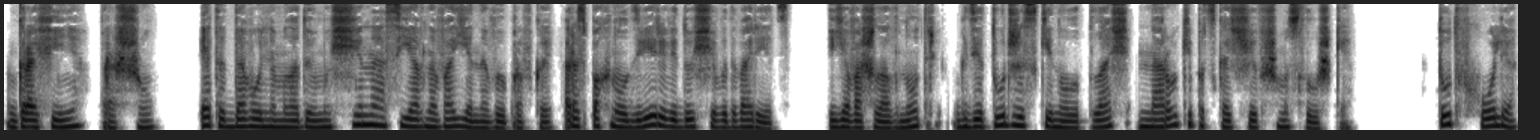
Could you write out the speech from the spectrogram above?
«Графиня, прошу». Этот довольно молодой мужчина с явно военной выправкой распахнул двери, ведущие во дворец, и я вошла внутрь, где тут же скинула плащ на руки подскочившему служке. Тут в холле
